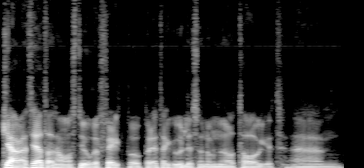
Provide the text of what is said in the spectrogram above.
garanterat att han har en stor effekt på, på detta guldet som de nu har tagit. Um,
